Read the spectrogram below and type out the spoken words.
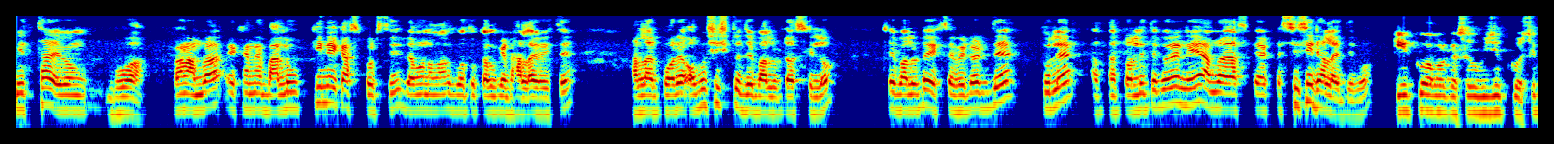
মিথ্যা এবং ভুয়া। কারণ আমরা এখানে বালু কিনে কাজ করছি, যেমন আমার গতকালকে ঢালাই হয়েছে। ঢালার পরে অবশিষ্ট যে বালুটা ছিল সেই বালুটা এক্সাভেটর দিয়ে তুলে আপনার ট্রলিতে করে নিয়ে আমরা আজকে একটা সিসি ঢালাই দেব। কেউ কেউ আমার কাছে অভিযোগ করছেন,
